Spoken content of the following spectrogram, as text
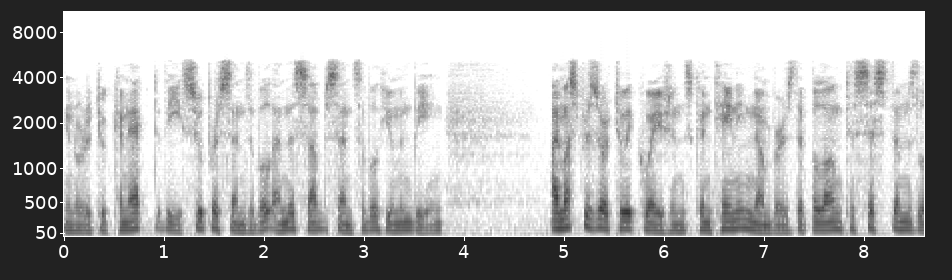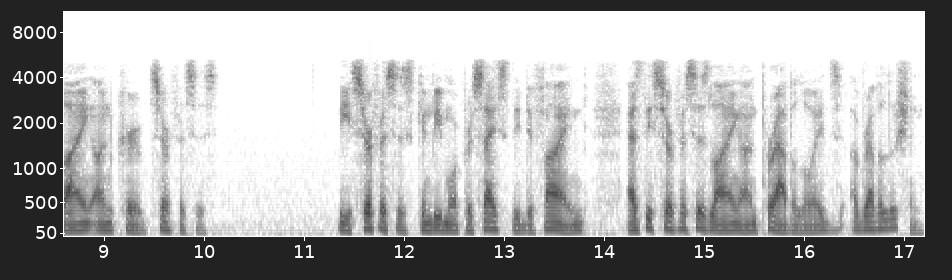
In order to connect the supersensible and the subsensible human being, I must resort to equations containing numbers that belong to systems lying on curved surfaces. These surfaces can be more precisely defined as the surfaces lying on paraboloids of revolution.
